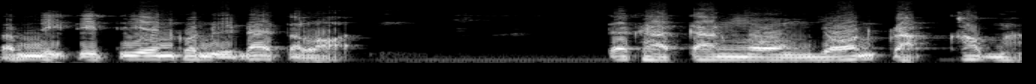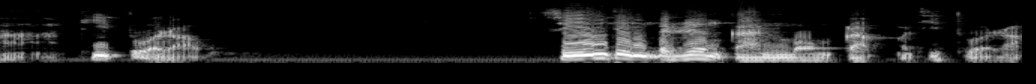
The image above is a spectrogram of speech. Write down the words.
ตำหนิติเตียนคนอื่นได้ตลอด แต่ขาดการมองย้อนกลับเข้ามาที่ตัวเราศีลจึงเป็นเรื่องการมองกลับมาที่ตัวเรา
